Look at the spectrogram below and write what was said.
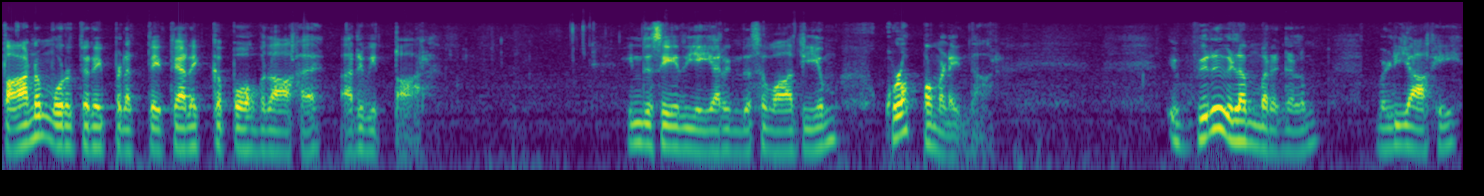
தானும் ஒரு திரைப்படத்தை தயாரிக்கப் போவதாக அறிவித்தார். இந்த செய்தியை அறிந்த சிவாஜியும் குழப்பமடைந்தார். இவ்விரு விளம்பரங்களும் வெளியாகி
